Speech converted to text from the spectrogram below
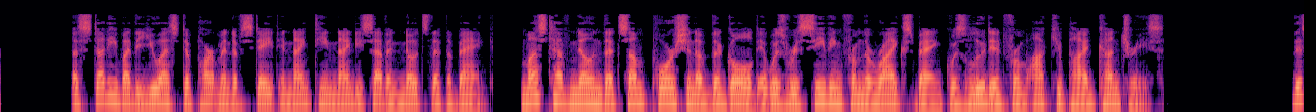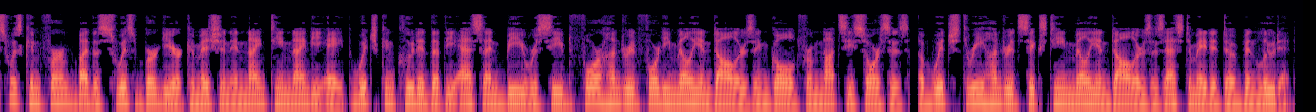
A study by the U.S. Department of State in 1997 notes that the bank must have known that some portion of the gold it was receiving from the Reichsbank was looted from occupied countries. This was confirmed by the Swiss Bergier Commission in 1998 which concluded that the SNB received $440 million in gold from Nazi sources, of which $316 million is estimated to have been looted.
